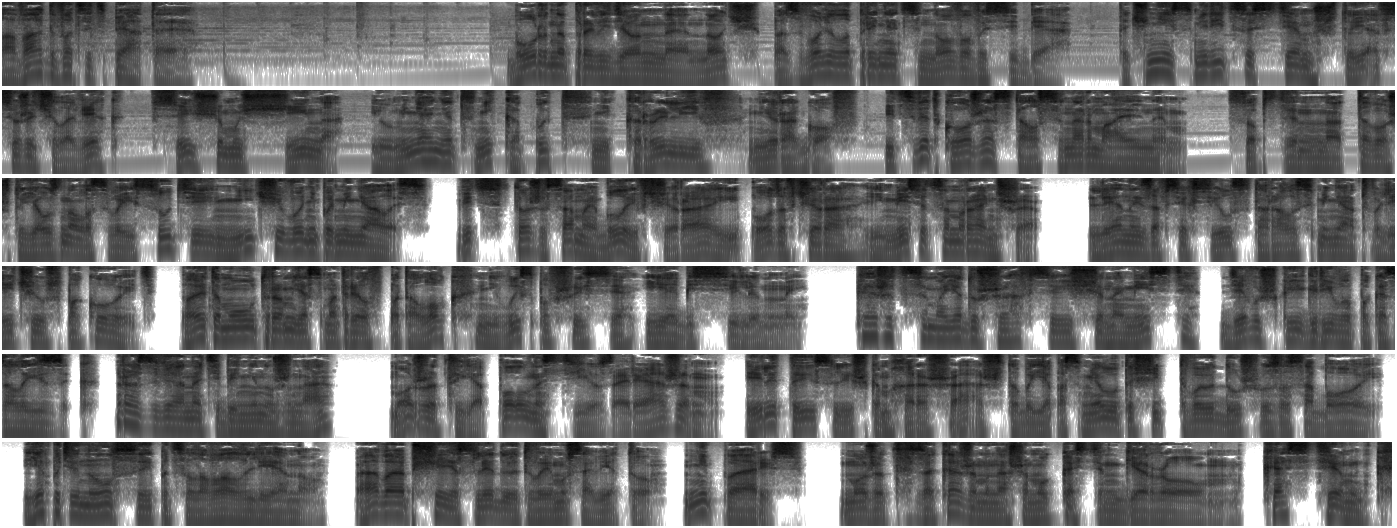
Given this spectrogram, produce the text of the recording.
Глава 25 Бурно проведенная ночь позволила принять нового себя. Точнее, смириться с тем, что я все же человек, все еще мужчина, и у меня нет ни копыт, ни крыльев, ни рогов. И цвет кожи остался нормальным. Собственно, от того, что я узнал о своей сути, ничего не поменялось. Ведь то же самое было и вчера, и позавчера, и месяцем раньше. Лена изо всех сил старалась меня отвлечь и успокоить, поэтому утром я смотрел в потолок, невыспавшийся и обессиленный. «Кажется, моя душа все еще на месте», — девушка игриво показала язык. «Разве она тебе не нужна? Может, я полностью заряжен? Или ты слишком хороша, чтобы я посмел утащить твою душу за собой?» Я потянулся и поцеловал Лену. «А вообще я следую твоему совету. Не парюсь. Может, закажем нашему кастингеру... Кастинг...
